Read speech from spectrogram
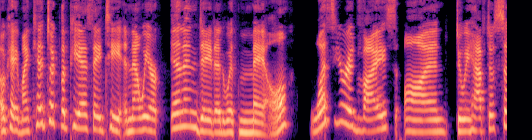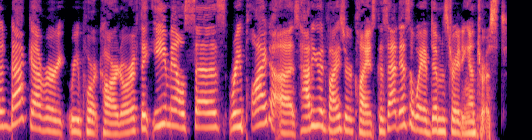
okay, my kid took the PSAT and now we are inundated with mail. What's your advice on do we have to send back every report card or if the email says reply to us, how do you advise your clients? Because that is a way of demonstrating interest.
